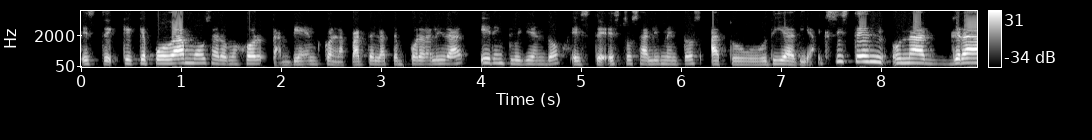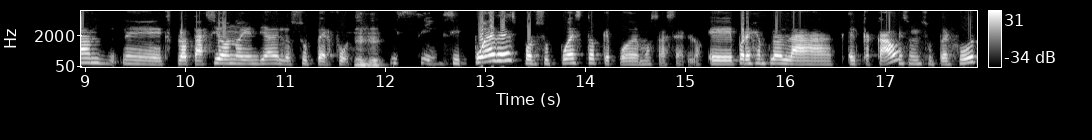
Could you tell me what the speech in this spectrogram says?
este, que, que podamos a lo mejor también con la parte de la temporalidad ir incluyendo este, estos alimentos a tu día a día. Existen una gran eh, explotación hoy en día de los superfoods. Y sí, si puedes, por supuesto que podemos hacerlo. Eh, por ejemplo, la, el cacao es un superfood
